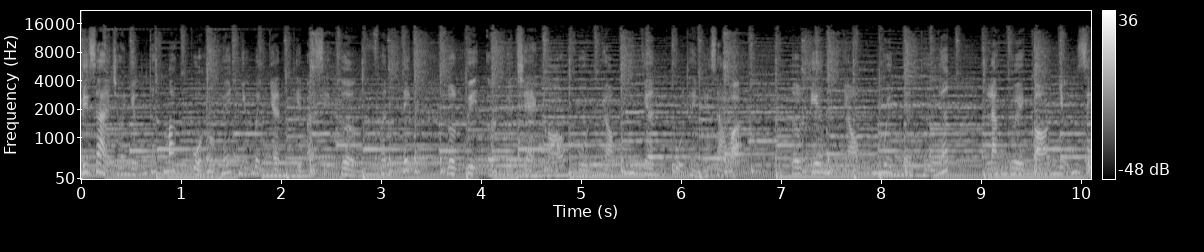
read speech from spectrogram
Lý giải cho những thắc mắc của hầu hết những bệnh nhân thì bác sĩ Cường phân tích đột quỵ ở người trẻ có bốn nhóm nguyên nhân cụ thể như sau ạ. Đầu tiên, nhóm nguyên nhân thứ nhất là người có những dị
